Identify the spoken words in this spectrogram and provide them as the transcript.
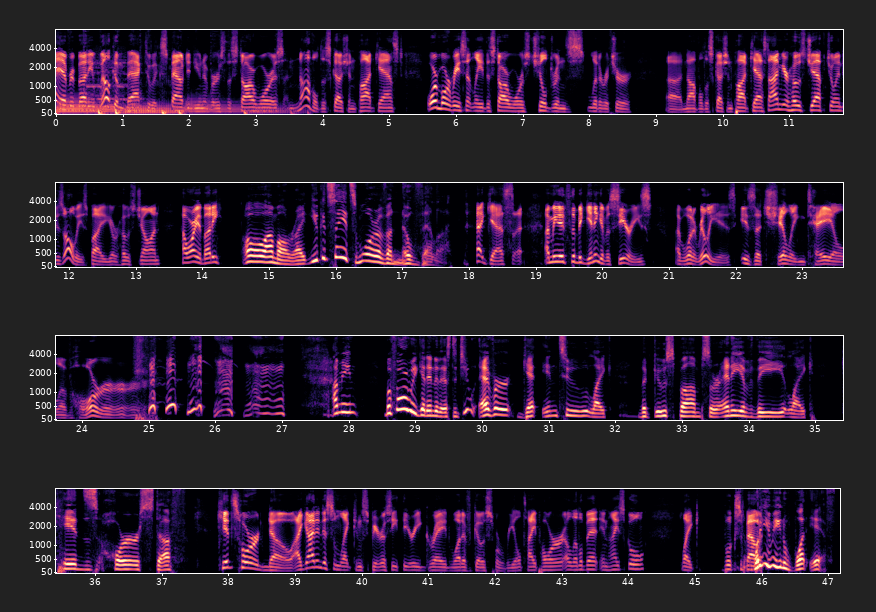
Hi, everybody. Welcome back to Expounded Universe, the Star Wars novel discussion podcast, or more recently, the Star Wars children's literature uh, novel discussion podcast. I'm your host, Jeff, joined as always by your host, John. How are you, buddy? Oh, I'm all right. You could say it's more of a novella. I guess. Uh, I mean, it's the beginning of a series. Uh, what it really is, is a chilling tale of horror. I mean, before we get into this, did you ever get into like the Goosebumps or any of the like kids horror stuff? Kids horror, no. I got into some like conspiracy theory grade, what if ghosts were real type horror a little bit in high school. Like books about. What do you mean, what if?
